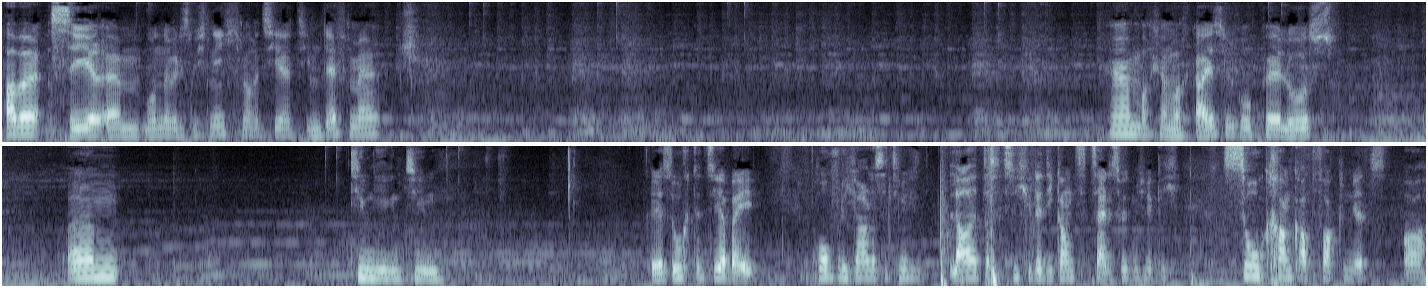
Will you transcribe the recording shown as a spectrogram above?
Aber sehr ähm, wundern würde es mich nicht. Ich mache jetzt hier Team Deathmatch. Ja, mache ich einfach Geiselgruppe, los. Ähm. Team gegen Team. Der sucht jetzt hier bei. Hoffentlich ladet das, jetzt nicht, ladet das jetzt nicht wieder die ganze Zeit. Das wird mich wirklich so krank abfucken jetzt. Oh.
